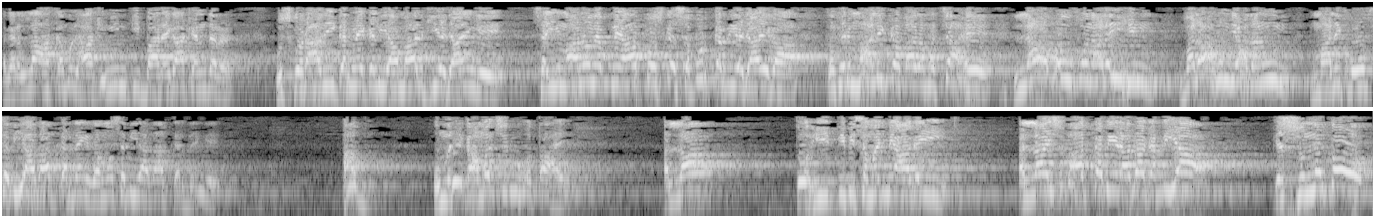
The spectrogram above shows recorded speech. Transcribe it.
اگر اللہ قبل الحاکمین کی بارگاہ کے اندر اس کو راضی کرنے کے لیے امال کیے جائیں گے، صحیح معنوں میں اپنے آپ کو اس کے سپرد کر دیا جائے گا، تو پھر مالک کا بارہ اچھا بچہ ہے۔ لا خوف علیہم ولا هم يحزنون مالک خوف سے بھی آزاد کر دیں گے، غموں سے بھی آزاد کر دیں گے۔ اب عمرے کا عمل شروع ہوتا ہے۔ اللہ توحید کی بھی سمجھ میں آ گئی۔ اللہ اس بات کا بھی ارادہ کر دیا کہ سنت کو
